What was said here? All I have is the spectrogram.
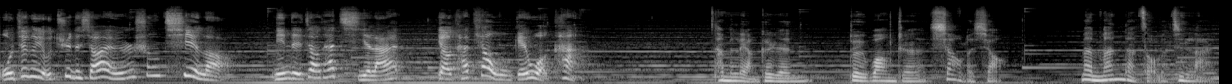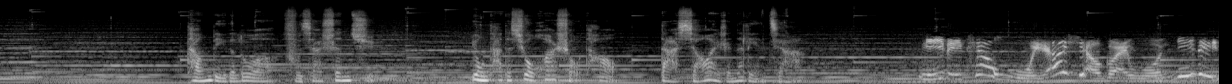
我这个有趣的小矮人生气了，您得叫他起来，要他跳舞给我看。他们两个人对望着笑了笑，慢慢的走了进来。唐彼得洛俯下身去，用他的绣花手套打小矮人的脸颊。你得跳舞呀，小怪物！你得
